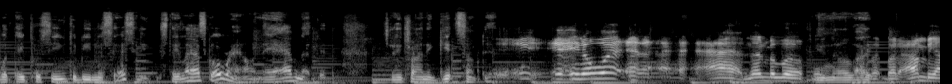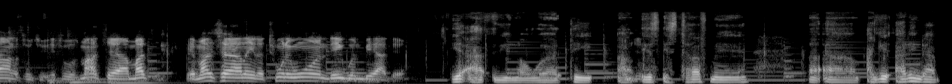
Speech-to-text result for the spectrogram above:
what they perceive to be necessity. It's their last go round and they have nothing, so they're trying to get something. Eh, eh, You know what? And I, I, I have nothing but love for You know, like But, but I'm be honest with you. If it was my child, my if my child ain't a 21, they wouldn't be out there. Yeah, I, you know what, Pete? Um, it's it's tough, man. Uh, um, I get I didn't got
